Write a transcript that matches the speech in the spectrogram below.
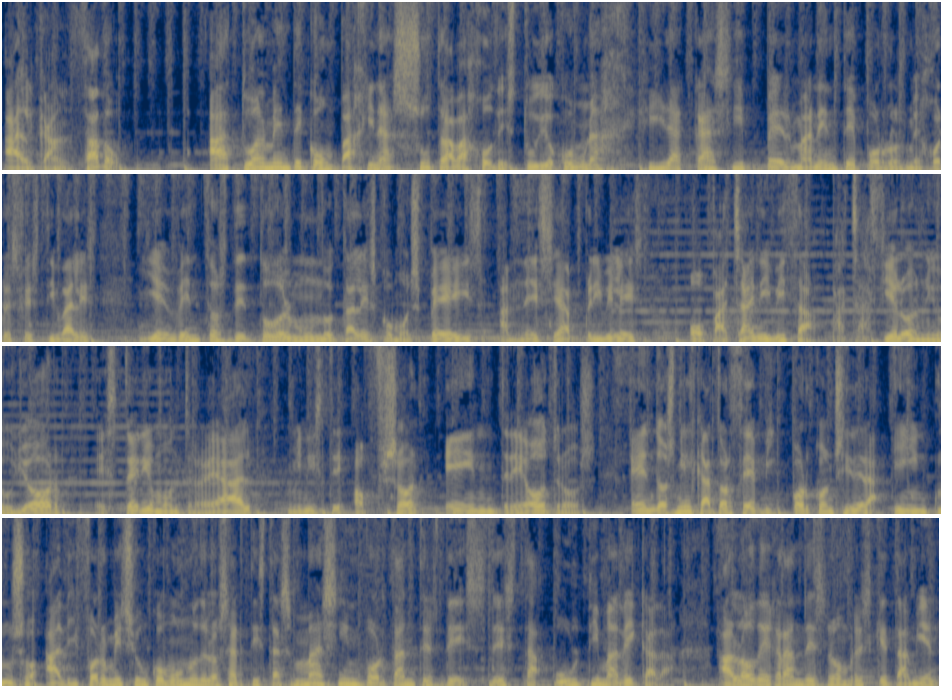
alcanzado. Actualmente compagina su trabajo de estudio con una gira casi permanente por los mejores festivales y eventos de todo el mundo tales como Space, Amnesia, Privilege o Pacha en Ibiza, Pachacielo en New York, Stereo Montreal, Ministry of Sound, entre otros. En 2014, Big Por considera incluso a Deformation como uno de los artistas más importantes de esta última década, a lo de grandes nombres que también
